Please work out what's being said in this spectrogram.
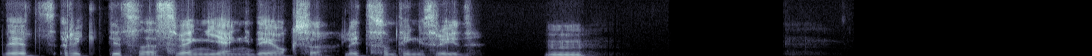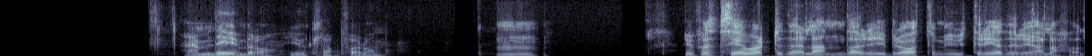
Det är ett riktigt sånt här svänggäng det också, lite som Tingsryd. Mm. Nej, men det är en bra julklapp för dem. Mm. Vi får se vart det där landar. Det är bra att de utreder det i alla fall.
